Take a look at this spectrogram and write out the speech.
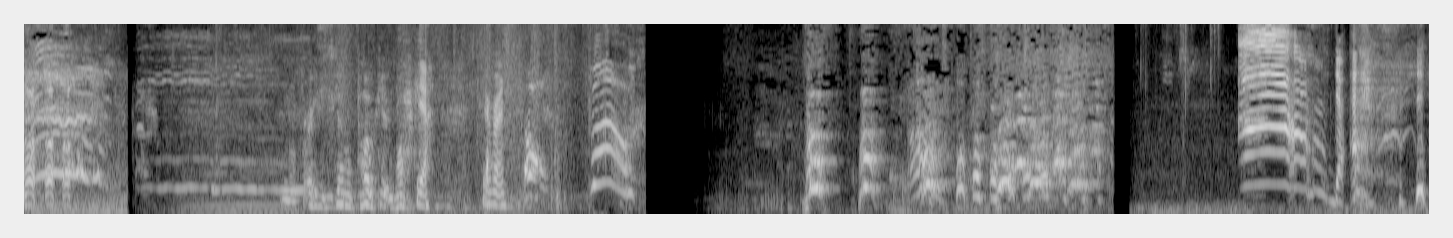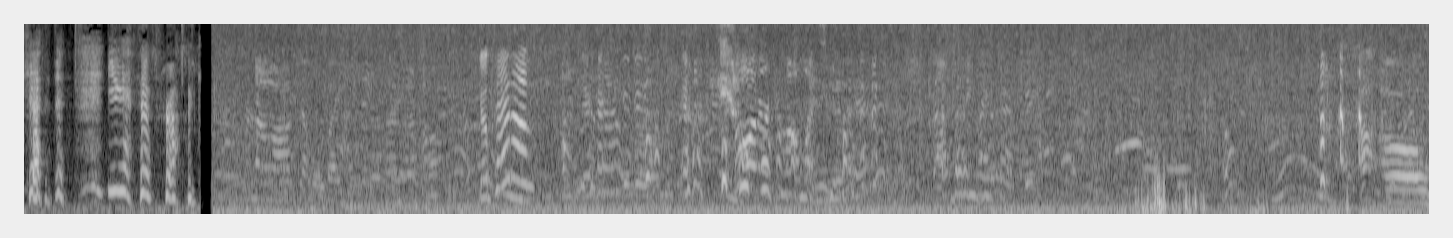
I'm afraid he's gonna poke it more. Yeah, you're fine. Oh! Whoa! you got the, you got the frog. Go pet him. Connor, come on, let's do it. Uh-oh.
